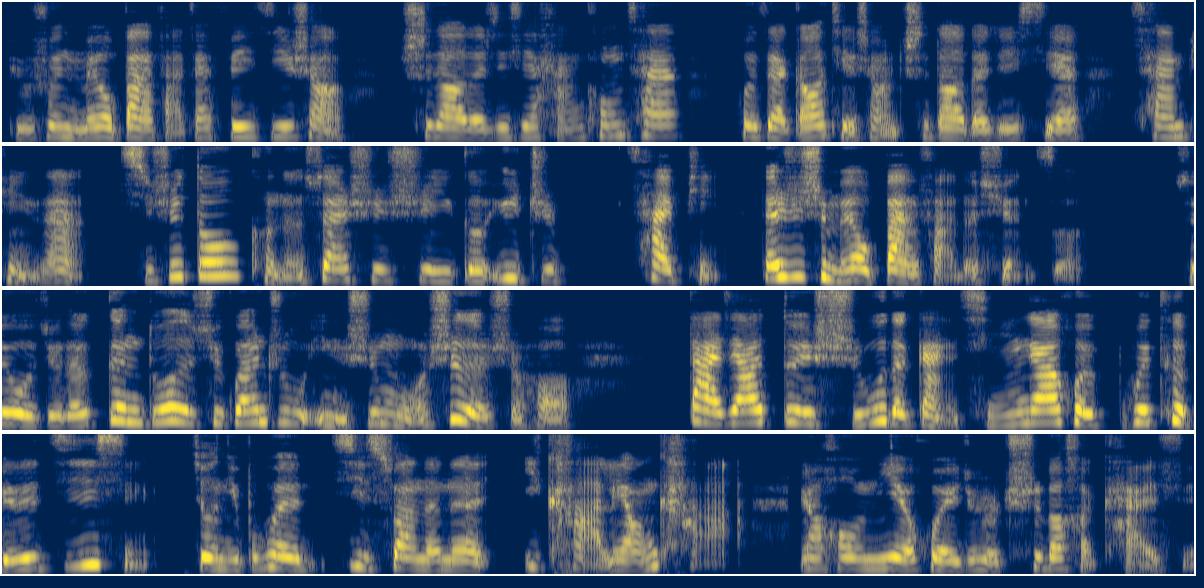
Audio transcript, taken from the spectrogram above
比如说你没有办法在飞机上吃到的这些航空餐。或在高铁上吃到的这些餐品，那其实都可能算是是一个预制菜品，但是是没有办法的选择。所以我觉得更多的去关注饮食模式的时候，大家对食物的感情应该会不会特别的畸形？就你不会计算的那一卡两卡，然后你也会就是吃的很开心，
